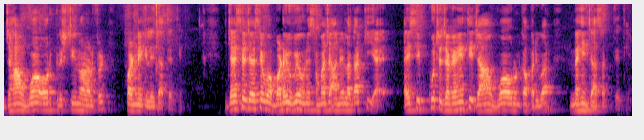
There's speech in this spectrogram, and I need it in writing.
जहाँ वह और क्रिस्टीन और अल्फ्रेड पढ़ने के लिए जाते थे। जैसे जैसे वह बड़े हुए उन्हें समझ आने लगा कि ऐसी कुछ जगहें थी जहाँ वह और उनका परिवार नहीं जा सकते थे।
